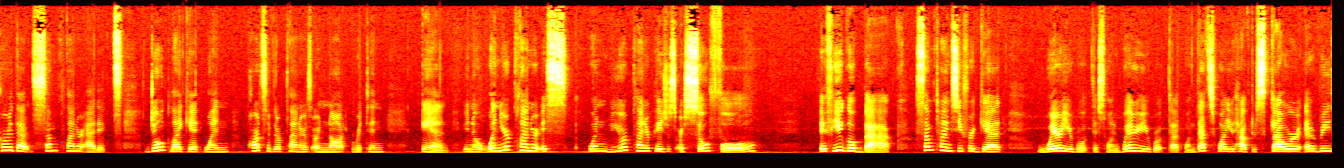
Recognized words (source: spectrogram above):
heard that some planner addicts don't like it when parts of their planners are not written in. You know, when your planner is when your planner pages are so full, if you go back, sometimes you forget where you wrote this one, where you wrote that one. That's why you have to scour every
